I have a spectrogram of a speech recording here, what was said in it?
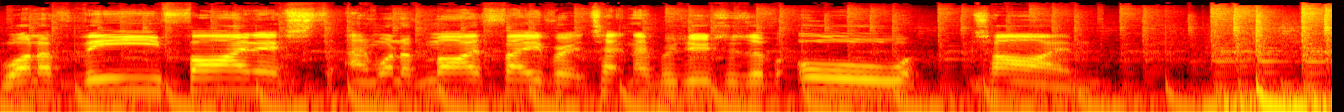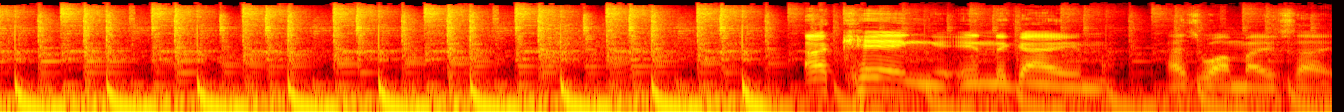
one of the finest and one of my favourite techno producers of all time. A king in the game, as one may say.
